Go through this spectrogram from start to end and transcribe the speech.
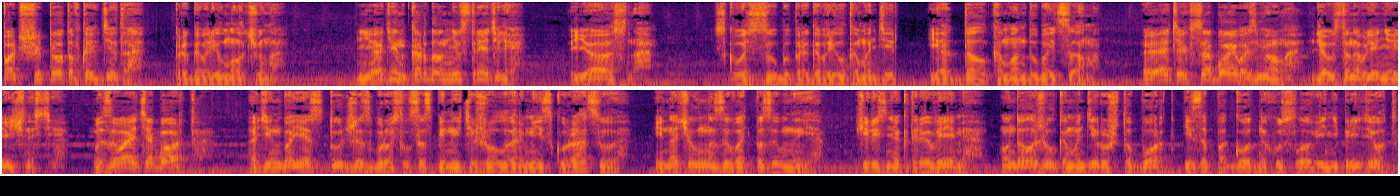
«Под Шепетовкой где-то», – проговорил Молчуна. «Ни один кордон не встретили». «Ясно». Сквозь зубы проговорил командир и отдал команду бойцам. «Этих с собой возьмем для установления личности. «Вызывайте борт!» Один боец тут же сбросил со спины тяжелую армейскую рацию и начал называть позывные. Через некоторое время он доложил командиру, что борт из-за погодных условий не придет.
